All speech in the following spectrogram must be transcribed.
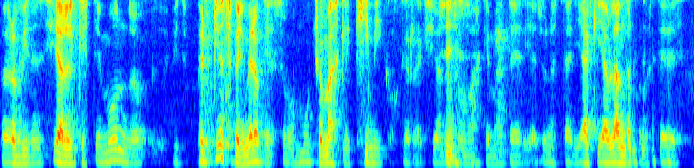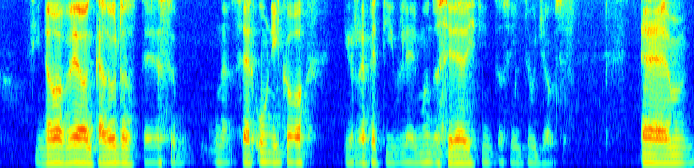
providencial que este mundo pero pienso primero que somos mucho más que químicos que reaccionan, somos más que materia. Yo no estaría aquí hablando con ustedes si no veo en cada uno de ustedes un, ser único, irrepetible. El mundo sería distinto sin tú, Joseph. Em,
